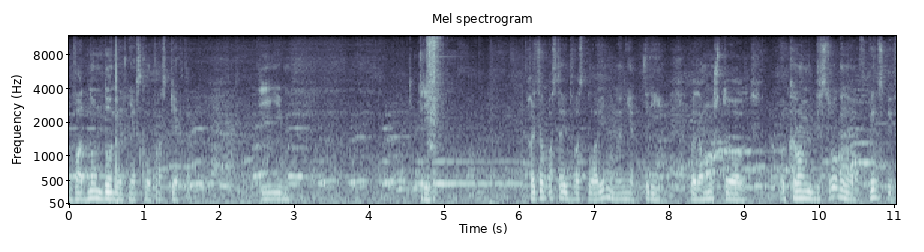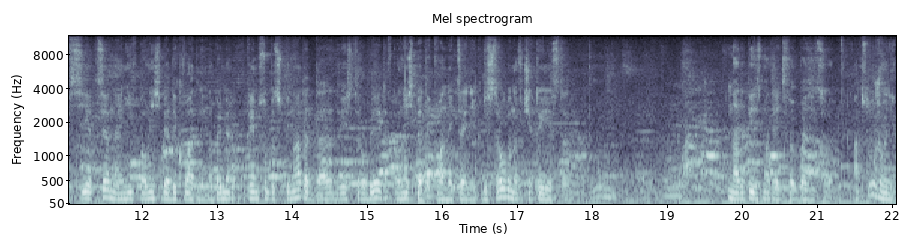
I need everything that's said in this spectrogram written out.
в одном доме от Невского проспекта. И... Три. Хотел поставить два с половиной, но нет, три. Потому что, кроме Бестроганова, в принципе, все цены, они вполне себе адекватные. Например, крем-суп из шпината, да, 200 рублей, это вполне себе адекватный ценник. Бестроганов 400. Надо пересмотреть свою позицию. Обслуживание.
